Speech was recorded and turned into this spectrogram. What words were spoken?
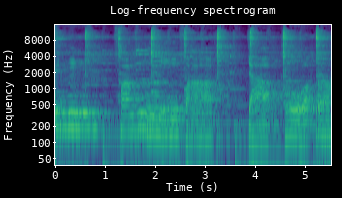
ดินฟังฝากจากพวกเรา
